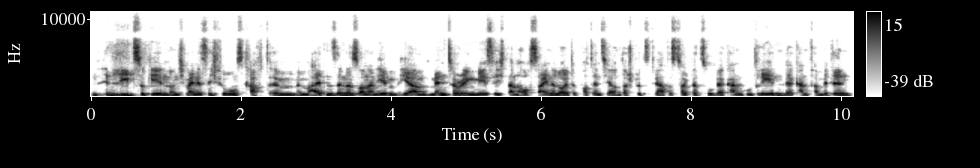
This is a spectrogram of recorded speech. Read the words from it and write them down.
in Lead zu gehen. Und ich meine jetzt nicht Führungskraft im, im alten Sinne, sondern eben eher Mentoring-mäßig dann auch seine Leute potenziell unterstützt. Wer hat das Zeug dazu? Wer kann gut reden? Wer kann vermitteln?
